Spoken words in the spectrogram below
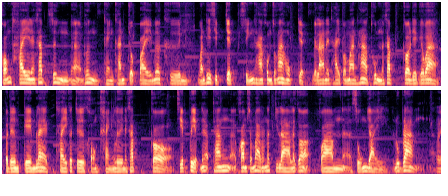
ของไทยนะครับ ซึ่งเพิ่งแข่งขันจบไปเมื่อคืนวันที่ 17 สิงหาคม 2567 เวลาในไทยประมาณ 5 ทุ่มนะครับ ก็เรียกได้ว่าประเดิมเกมแรกไทยก็เจอของแข็งเลยนะครับก็เสียเปรียบนะครับทั้งความสามารถของนักกีฬา แล้วก็ความสูงใหญ่รูปร่าง อะไร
